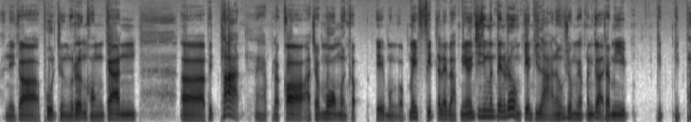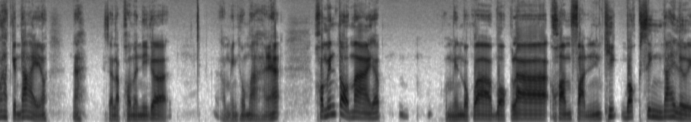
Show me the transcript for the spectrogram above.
อันนี้ก็พูดถึงเรื่องของการผิดพลาดนะครับแล้วก็อาจจะมองเหมือนกับเออเหมือนกับไม่ฟิตอะไรแบบนี้จริงๆมันเป็นเรื่องของเกมกีฬานะคุณผู้ชมครับมันก็อาจจะมีผิดผิดพลาดกันได้เนาะนะสำหรับคอมเมนต์นี้ก็คอมเมนต์เข้ามานะฮะคอมเมนต์ต่อมาครับ คอมเมนต์บอกว่าบอกลาความฝันคิกบ็อกซิ่งได้เลย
